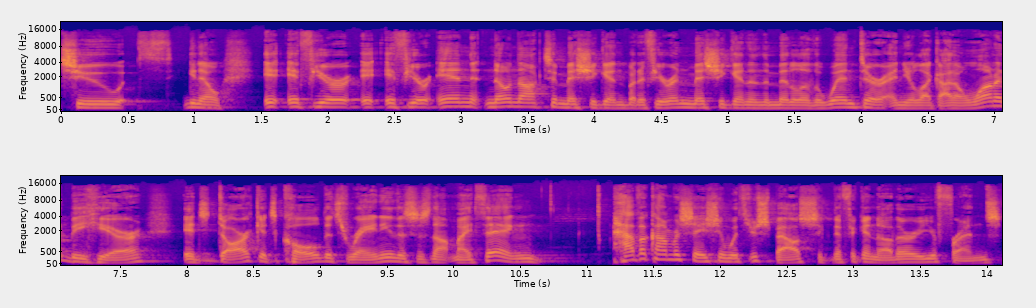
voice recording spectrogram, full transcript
to you know, if you're if you're in no knock to Michigan, but if you're in Michigan in the middle of the winter and you're like, I don't want to be here. It's dark, it's cold, it's rainy. This is not my thing. Have a conversation with your spouse, significant other, your friends,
